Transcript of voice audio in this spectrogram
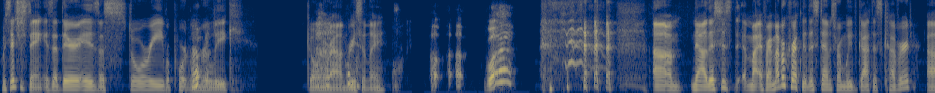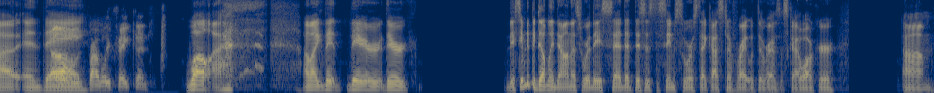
What's interesting is that there is a story report rumor leak going around recently. Uh, uh, what? um, now this is my if I remember correctly, this stems from we've got this covered. Uh, and they Oh, it's probably fake then. well, I'm like they they're they're they seem to be doubling down on this where they said that this is the same source that got stuff right with the Rise of Skywalker. Um,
